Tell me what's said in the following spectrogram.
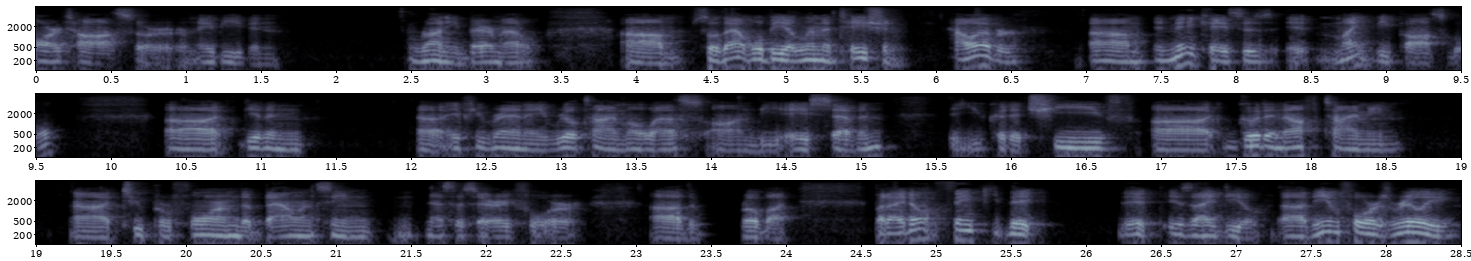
RTOS or, or maybe even running bare metal. Um, so that will be a limitation. However, um, in many cases, it might be possible, uh, given uh, if you ran a real-time OS on the A7, that you could achieve uh, good enough timing uh, to perform the balancing necessary for uh, the robot. But I don't think that it is ideal. Uh, the M4 is really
